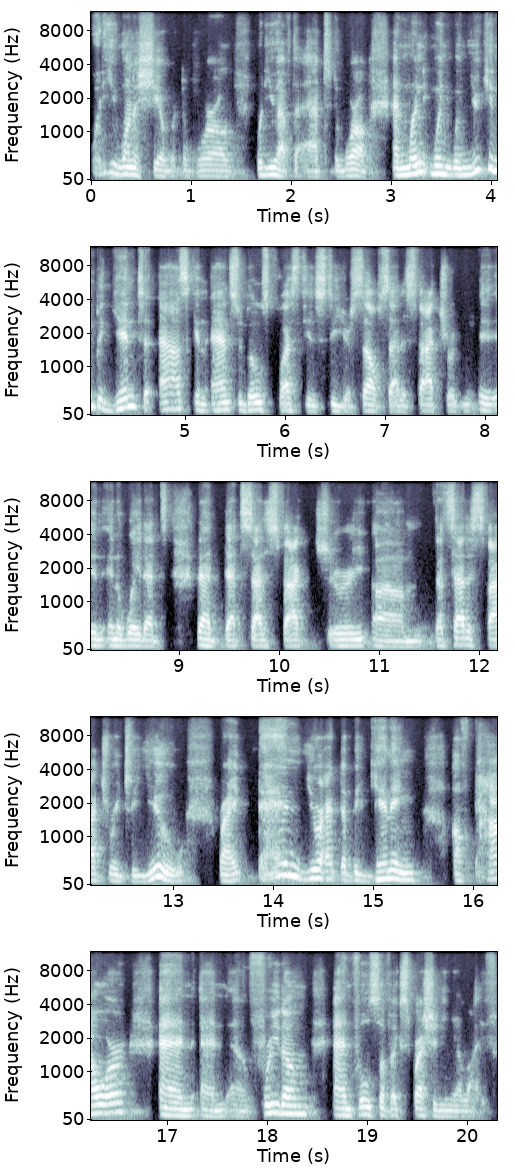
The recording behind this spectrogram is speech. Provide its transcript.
What do you want to share with the world? What do you have to add to the world? And when when when you can begin to ask and answer those questions to yourself satisfactory in, in a way that's that that's satisfactory, um, that's satisfactory to you, right? Then you're at the beginning of power and and uh, freedom and full self-expression in your life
